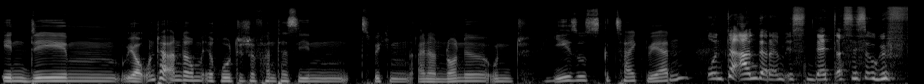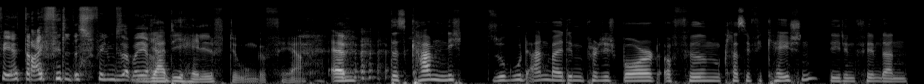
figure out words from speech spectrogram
in dem ja unter anderem erotische Fantasien zwischen einer Nonne und Jesus gezeigt werden. Unter anderem ist nett, das ist ungefähr drei Viertel des Films, aber ja. Ja, die Hälfte ungefähr. ähm, das kam nicht so gut an bei dem British Board of Film Classification, die den Film dann,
